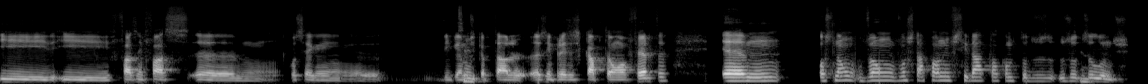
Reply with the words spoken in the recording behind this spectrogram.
e, e fazem face, uh, conseguem, digamos, Sim. captar as empresas que captam a oferta, um, ou senão vão, vão estar para a universidade, tal como todos os outros alunos.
